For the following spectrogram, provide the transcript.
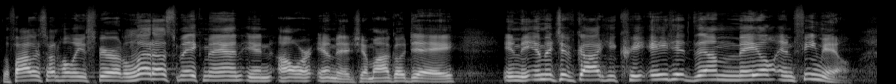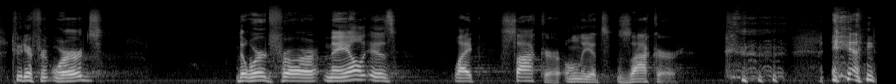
the Father, Son, Holy Spirit, let us make man in our image, Imago Dei. In the image of God, he created them male and female. Two different words. The word for male is like soccer, only it's soccer. and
